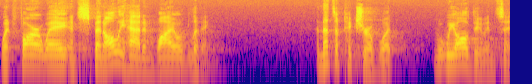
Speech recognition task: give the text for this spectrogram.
went far away and spent all he had in wild living. And that's a picture of what, what we all do in sin,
